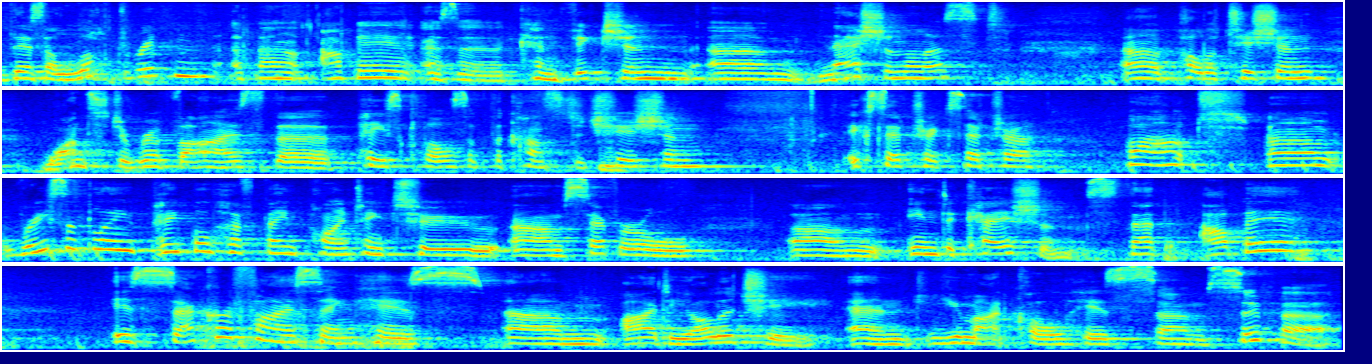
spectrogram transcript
there's a lot written about Abe as a conviction um, nationalist uh, politician, wants to revise the peace clause of the Constitution, etc., etc. But um, recently, people have been pointing to um, several um, indications that Abe is sacrificing his um, ideology and you might call his um, super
